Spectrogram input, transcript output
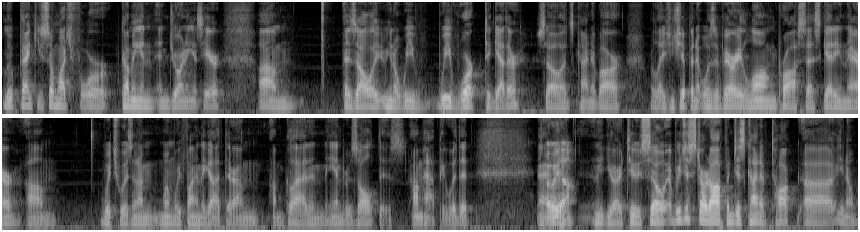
Luke, thank you so much for coming in and joining us here. Um, as all you know, we've we've worked together, so it's kind of our relationship, and it was a very long process getting there. Um, which was, and I'm when we finally got there, I'm I'm glad, and the end result is I'm happy with it. And oh yeah, I think you are too. So if we just start off and just kind of talk, uh, you know,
